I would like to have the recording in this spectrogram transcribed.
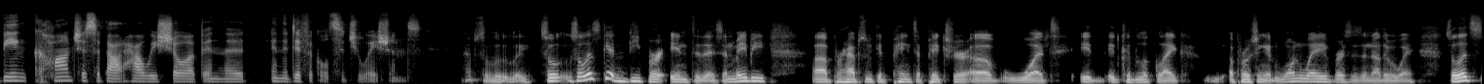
being conscious about how we show up in the in the difficult situations. Absolutely. So so let's get deeper into this and maybe uh, perhaps we could paint a picture of what it, it could look like approaching it one way versus another way. So let's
